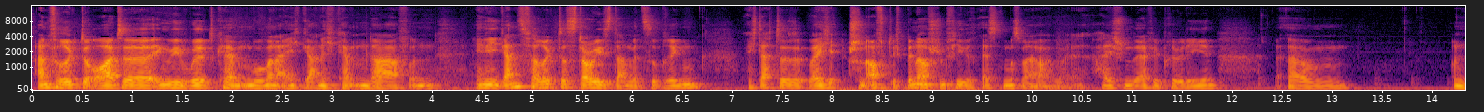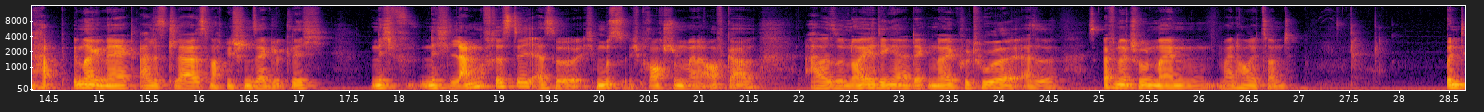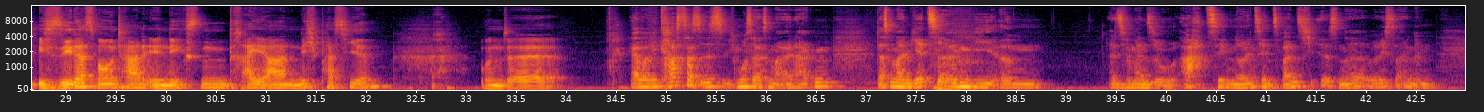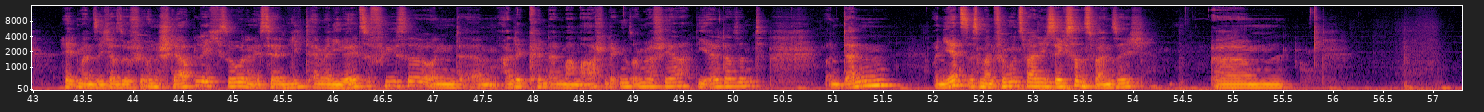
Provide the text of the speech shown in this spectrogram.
an verrückte Orte, irgendwie Wildcampen, wo man eigentlich gar nicht campen darf und irgendwie ganz verrückte Stories da mitzubringen. Ich dachte, weil ich schon oft, ich bin auch schon viel gereist, muss man, habe ich schon sehr viel Privilegien. Ähm, und habe immer gemerkt, alles klar, das macht mich schon sehr glücklich. Nicht, nicht langfristig, also ich muss, ich brauche schon meine Aufgabe, aber so neue Dinge entdecken, neue Kultur, also es öffnet schon meinen mein Horizont. Und ich sehe das momentan in den nächsten drei Jahren nicht passieren. Und äh, Ja, aber wie krass das ist, ich muss erst mal einhaken, dass man jetzt irgendwie, ähm, also wenn man so 18, 19, 20 ist, ne, würde ich sagen, dann hält man sich ja so für unsterblich, so, dann ist ja, liegt einmal die Welt zu Füße und ähm, alle können einen mal am Arsch lecken, so ungefähr, die älter sind. Und dann, und jetzt ist man 25, 26, ähm,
